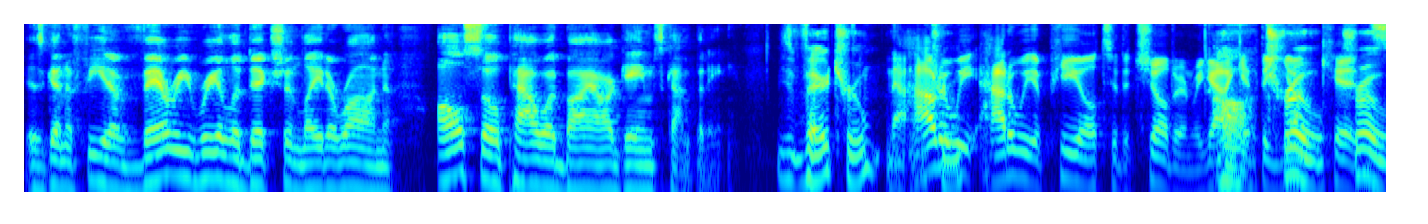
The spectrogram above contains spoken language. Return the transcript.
is going to feed a very real addiction later on, also powered by our games company. Very true. Now, how do we how do we appeal to the children? We got to Oh, get the true, young kids. true.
